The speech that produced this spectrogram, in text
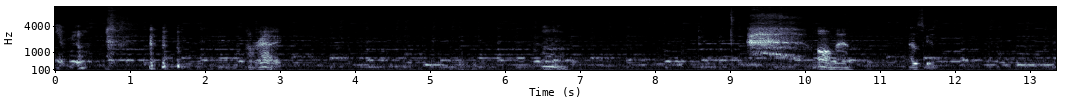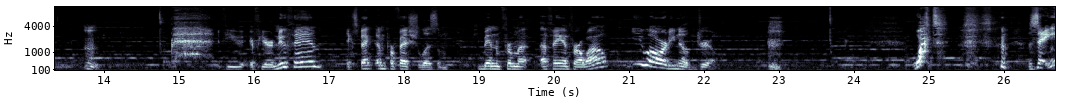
There we go. All right. That was good. Mm. If you if you're a new fan, expect unprofessionalism. If you've been from a, a fan for a while, you already know the drill. what? Zane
